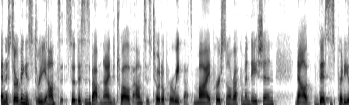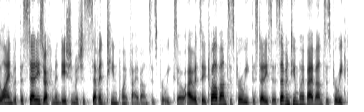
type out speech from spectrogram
And a serving is three ounces. So this is about nine to 12 ounces total per week. That's my personal recommendation. Now, this is pretty aligned with the study's recommendation, which is 17.5 ounces per week. So I would say 12 ounces per week. The study says 17.5 ounces per week.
